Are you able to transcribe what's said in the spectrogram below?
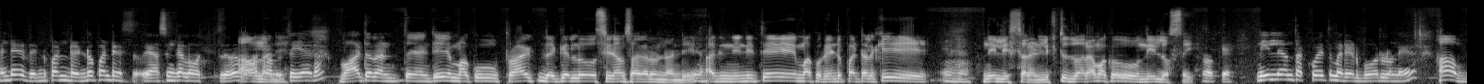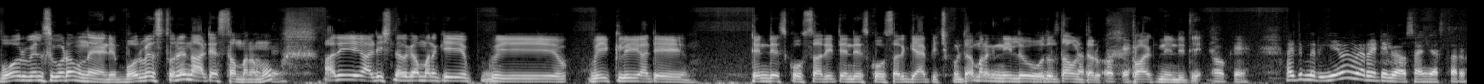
అంటే రెండు పంట రెండో పంట వేసంకాలం కదా వాటర్ అవునండి. అందుతాయాడా? వాటర్ అంతే అంటే మాకు ప్రాజెక్ట్ దగ్గరలో శ్రీరామ్ సాగర్ ఉందండి. అది నిండితే మాకు రెండు పంటలకి. నీళ్ళు ఇస్తారండి. లిఫ్ట్ ద్వారా మాకు నీళ్ళు వస్తాయి. ఓకే. నీళ్ళు ఏమైనా తక్కువ అయితే మరి బోర్లు ఉన్నాయా? ఆ, బోర్ వెల్స్ కూడా ఉన్నాయండి. బోర్ వెల్స్ తోనే నాటేస్తాం మనము. అది అడిషనల్గా మనకి వీక్లీ అంటే టెన్ డేస్కి ఒకసారి టెన్ డేస్కి ఒకసారి గ్యాప్ ఇచ్చుకుంటా మనకి నీళ్ళు వదులుతూ ఉంటారు. ప్రాజెక్ట్ నిండితే. ఓకే. అయితే మీరు ఏమేమి వెరైటీలు వ్యవసాయం చేస్తారు?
